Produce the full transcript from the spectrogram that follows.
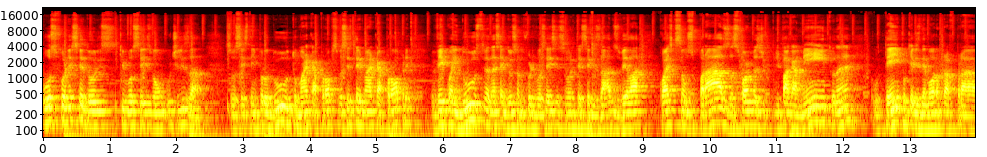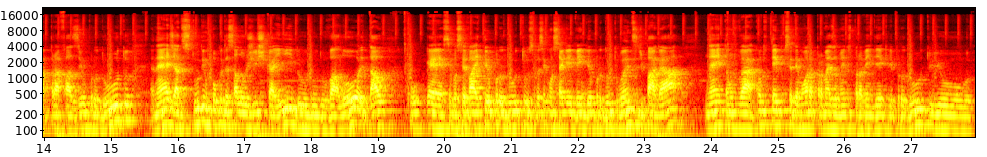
os fornecedores que vocês vão utilizar. Se vocês têm produto, marca própria, se vocês têm marca própria, vê com a indústria, né? se a indústria não for de vocês, vocês foram terceirizados, vê lá quais que são os prazos, as formas de, de pagamento, né? o tempo que eles demoram para fazer o produto, né? já estudem um pouco dessa logística aí, do, do, do valor e tal, é, se você vai ter o produto, se você consegue vender o produto antes de pagar, né? Então, ah, quanto tempo que você demora para mais ou menos para vender aquele produto e o,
